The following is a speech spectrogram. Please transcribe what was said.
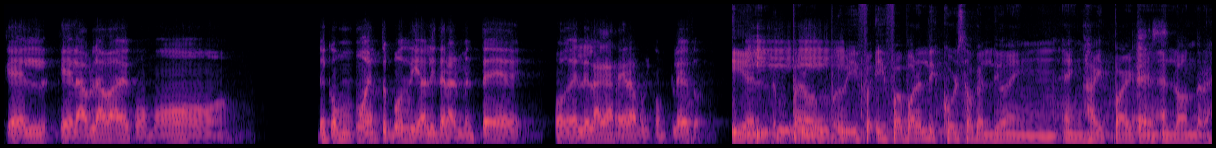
que él, que él hablaba de cómo, de cómo esto podía literalmente joderle la carrera por completo. Y, él, Y- pero, y- fue, y fue por el discurso que él dio en, en Hyde Park en, Es- en Londres.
